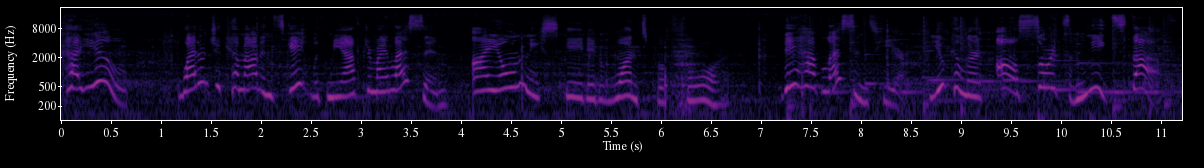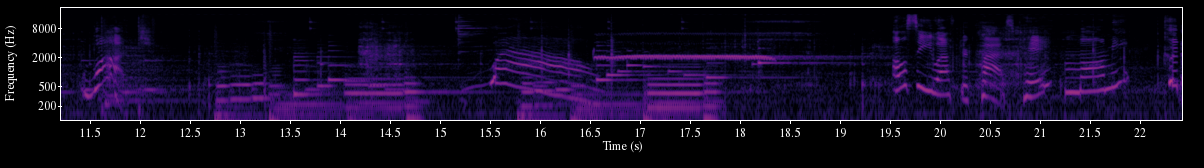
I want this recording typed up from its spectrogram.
Caillou, why don't you come out and skate with me after my lesson? I only skated once before. They have lessons here. You can learn all sorts of neat stuff. Watch. You after class, okay? Mommy, could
